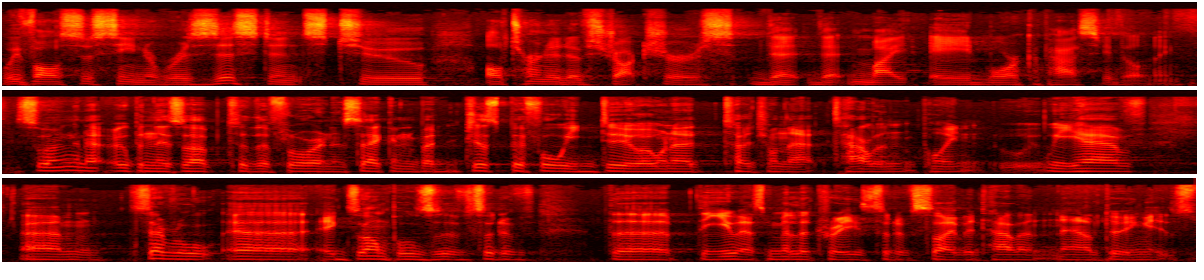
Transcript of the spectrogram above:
we've also seen a resistance to alternative structures that, that might aid more capacity building. So I'm going to open this up to the floor in a second, but just before we do, I want to touch on that talent point. We have um, several uh, examples of sort of the, the US military sort of cyber talent now doing its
